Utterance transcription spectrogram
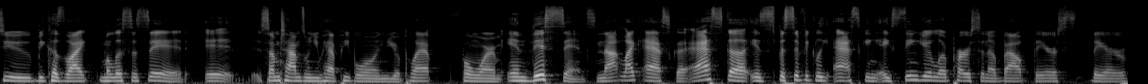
to because, like Melissa said, it sometimes when you have people on your platform in this sense, not like Aska. Aska is specifically asking a singular person about their their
